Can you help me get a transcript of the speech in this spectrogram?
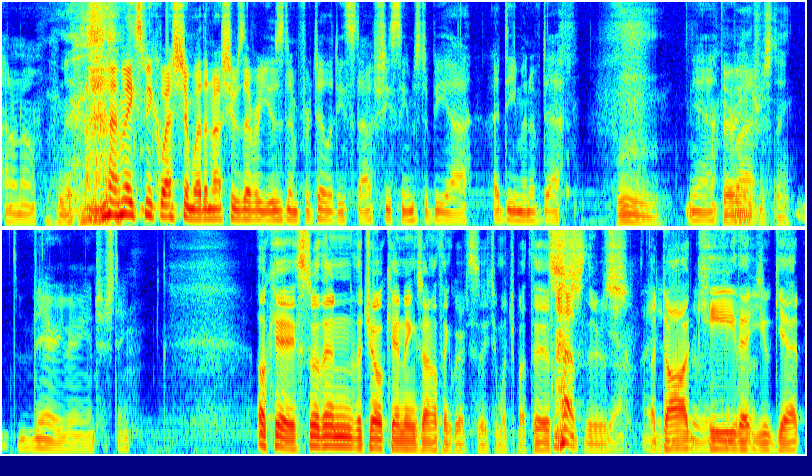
I don't know. it makes me question whether or not she was ever used in fertility stuff. She seems to be a, a demon of death. Yeah, Very interesting. Very, very interesting. Okay, so then the joke endings. I don't think we have to say too much about this. There's Yeah, a dog really key that you get,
